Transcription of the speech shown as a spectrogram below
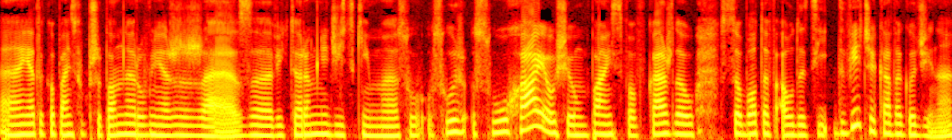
E, ja tylko Państwu przypomnę również, że z Wiktorem Niedzickim słuchają się Państwo w każdą sobotę w audycji dwie ciekawe godziny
